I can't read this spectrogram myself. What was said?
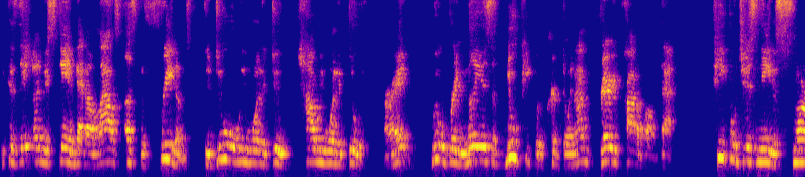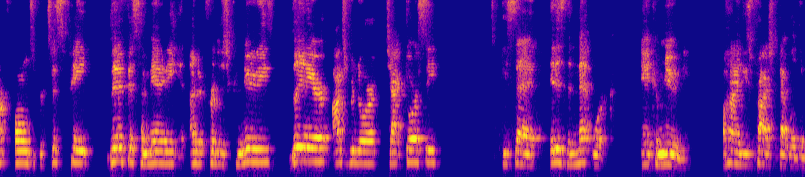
because they understand that allows us the freedoms to do what we want to do, how we want to do it. All right. We will bring millions of new people to crypto, and I'm very proud about that. People just need a smartphone to participate, benefits humanity and underprivileged communities. Billionaire entrepreneur Jack Dorsey, he said, it is the network and community behind these projects that will,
